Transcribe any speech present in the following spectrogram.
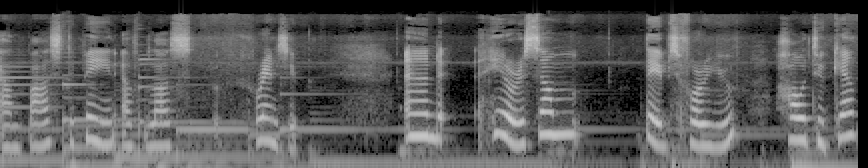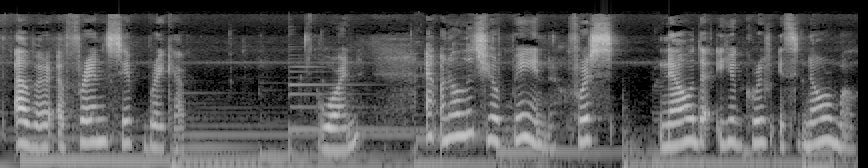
and past the pain of lost friendship. And here are some tips for you how to get over a friendship breakup. 1 Acknowledge your pain. First, know that your grief is normal.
